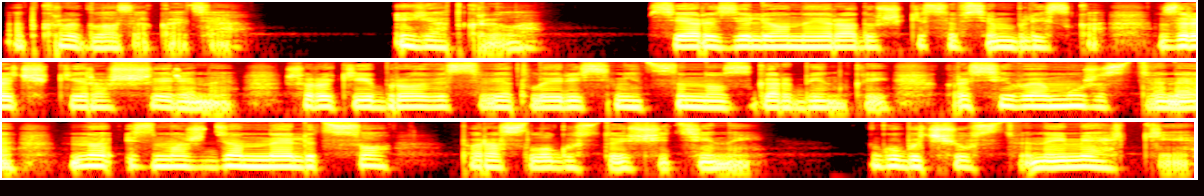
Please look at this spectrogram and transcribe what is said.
Открой глаза, Катя. И я открыла. Серо-зеленые радужки совсем близко, зрачки расширены, широкие брови, светлые ресницы, нос с горбинкой, красивое мужественное, но изможденное лицо поросло густой щетиной. Губы чувственные, мягкие.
